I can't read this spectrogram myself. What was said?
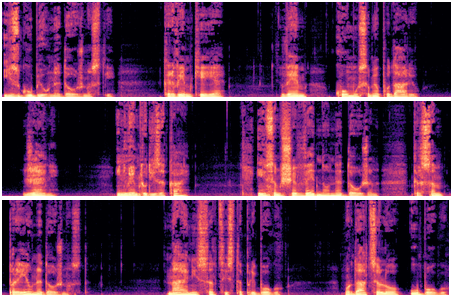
izgubil nedolžnosti, ker vem, kje je, vem, komu sem jo podaril, ženi, in vem tudi zakaj in sem še vedno nedolžen, ker sem prejel nedolžnost. Najni srci sta pri Bogu, morda celo v Bogu.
